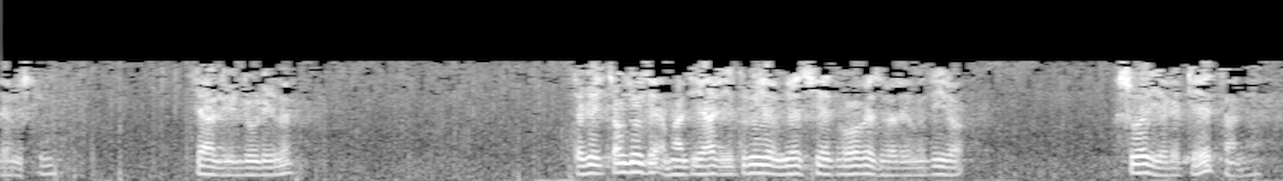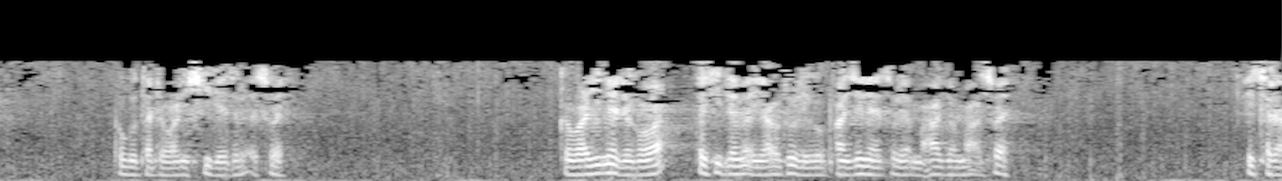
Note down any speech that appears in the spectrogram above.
တယ်မရှိဘူးကြားလေလိုလေပဲတကယ်ကြောင်းကျိုးတဲ့အမှန်တရားတွေသူတို့ရဲ့မျက်စိသဘောပဲဆိုတော့လည်းမသိတော့အစွဲတွေလည်းတဲတန်တယ်ပုဂ္ဂိုလ်တ attva ကြီးရှိတယ်ဆိုတော့အစွဲ ကဘာကြီးနဲ့တကောသက်ရှိတဲ့အရာတို့တွေကိုဖန်ဆင်းတယ်ဆိုတဲ့မဟာဇမအစွဲဣစ္ဆရာ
